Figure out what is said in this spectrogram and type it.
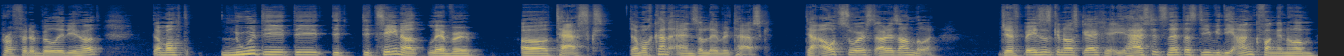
Profitability hat? Der macht nur die, die, die, die 10er-Level äh, Tasks. Der macht kein 1er-Level Task. Der outsourced alles andere. Jeff Bezos genau das gleiche. Heißt jetzt nicht, dass die, wie die angefangen haben,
